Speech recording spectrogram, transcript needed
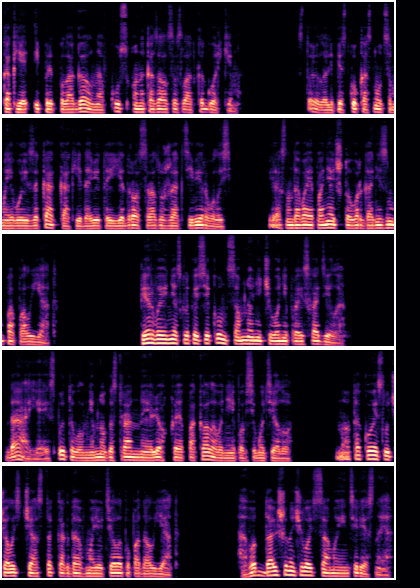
Как я и предполагал, на вкус он оказался сладко-горьким. Стоило лепестку коснуться моего языка, как ядовитое ядро сразу же активировалось, ясно давая понять, что в организм попал яд. Первые несколько секунд со мной ничего не происходило. Да, я испытывал немного странное легкое покалывание по всему телу, но такое случалось часто, когда в мое тело попадал яд. А вот дальше началось самое интересное.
